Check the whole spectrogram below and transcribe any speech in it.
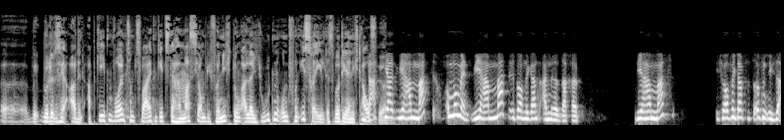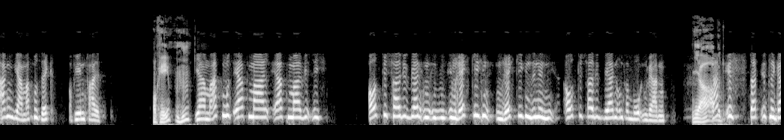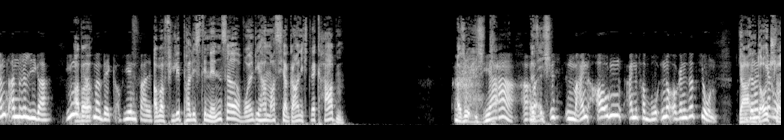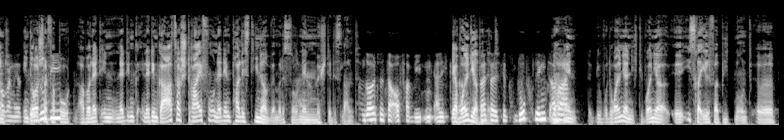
würde das ja abgeben wollen. Zum Zweiten geht es der Hamas ja um die Vernichtung aller Juden und von Israel. Das würde ja nicht Das, aufhören. ja, die Hamas, oh, Moment, die Hamas ist noch eine ganz andere Sache. Die Hamas, ich hoffe, ich darf das öffentlich sagen, die Hamas muss weg. Auf jeden Fall. Okay. Mhm. Die Hamas muss erstmal, erstmal wirklich ausgeschaltet werden, im, im, im rechtlichen, im rechtlichen Sinne ausgeschaltet werden und verboten werden. Ja, aber Das ist, das ist eine ganz andere Liga. Die Aber- erstmal weg, auf jeden Fall. Aber viele Palästinenser wollen die Hamas ja gar nicht weghaben. Also ich, Ja, aber also ich- es ist in meinen Augen eine verbotene Organisation. ja, in Deutschland, in Deutschland so verboten, aber nicht in, nicht in, nicht im Gazastreifen und nicht in Palästina, wenn man das so nennen möchte, das Land. Man sollte es da auch verbieten, ehrlich gesagt. wollen die aber ich weiß, nicht. dass es jetzt doof klingt, aber Nein, die, die wollen ja nicht, die wollen ja äh, Israel verbieten und äh,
